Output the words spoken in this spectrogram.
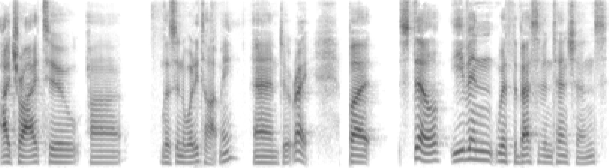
I try to uh, listen to what he taught me and do it right. But still, even with the best of intentions,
